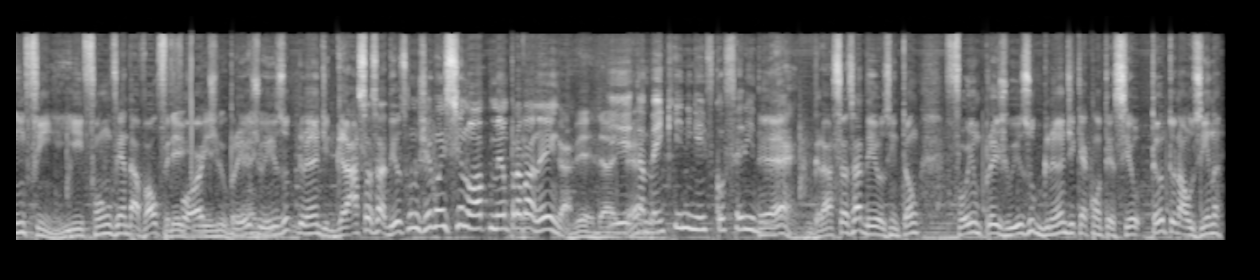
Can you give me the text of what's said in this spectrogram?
enfim, e foi um vendaval prejuízo forte, prejuízo grande. grande. Graças a Deus que não chegou em Sinop mesmo para é, valer, cara. Verdade. E é. também que ninguém ficou ferido. É, né? graças a Deus. Então, foi um prejuízo grande que aconteceu tanto na usina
